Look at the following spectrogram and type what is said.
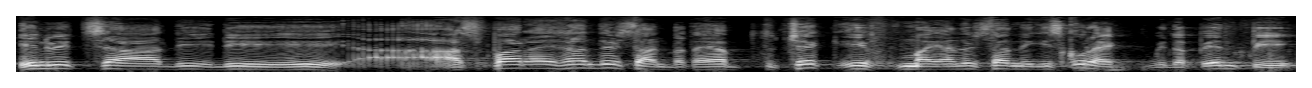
in which ah, the, the, as far as I understand, but I have to check if my understanding is correct with the PNP,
